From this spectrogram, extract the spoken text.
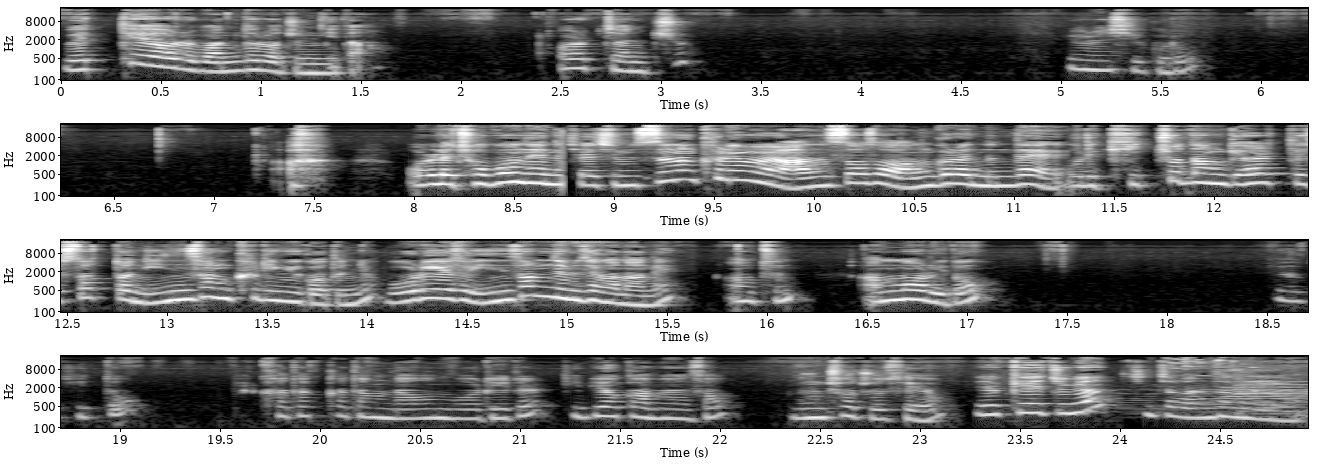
웨트헤어를 만들어줍니다. 어렵지 않죠? 이런 식으로. 아, 원래 저번에는 제가 지금 쓰는 크림을 안 써서 안 그랬는데 우리 기초 단계 할 때 썼던 인삼 크림이거든요? 머리에서 인삼 냄새가 나네? 아무튼 앞머리도 여기도 가닥가닥 나온 머리를 비벼가면서 뭉쳐주세요. 이렇게 해주면 진짜 완성이에요.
